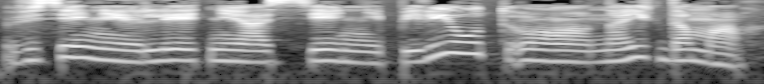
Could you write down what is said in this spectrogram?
в весенний, летний, осенний период на их домах.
